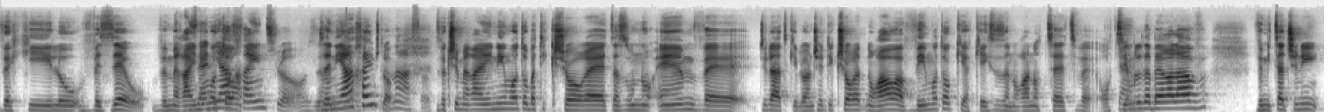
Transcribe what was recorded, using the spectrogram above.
וכאילו, וזהו, זה ומראיינים אותו. נהיה החיים שלו. זה נהיה החיים שלו. מה לעשות. וכשמראיינים אותו בתקשורת, אז הוא נואם, ואת יודעת, כאילו, אנשי תקשורת נורא אוהבים אותו, כי הקייס הזה נורא נוצץ ורוצים כן. לדבר עליו, ומצד שני,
